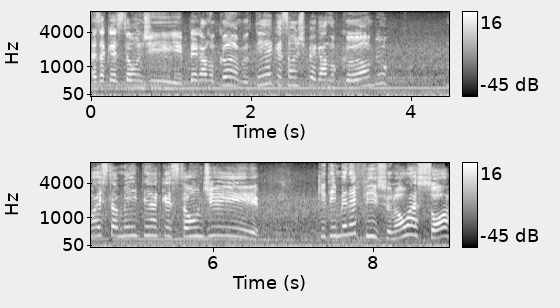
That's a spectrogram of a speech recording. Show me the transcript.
essa questão de pegar no câmbio, tem a questão de pegar no câmbio, mas também tem a questão de que tem benefício, não é só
